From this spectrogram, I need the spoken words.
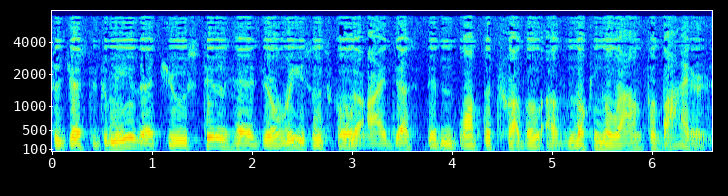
suggested to me that you still had your reasons for it. I just didn't want the trouble of looking around for buyers.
